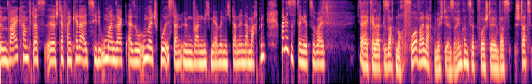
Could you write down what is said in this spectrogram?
im Wahlkampf, dass äh, Stefan Keller als CDU-Mann sagt, also Umweltspur ist dann irgendwann nicht mehr, wenn ich dann in der Macht bin. Wann ist es denn jetzt soweit? Ja, Herr Keller hat gesagt, noch vor Weihnachten möchte er sein Konzept vorstellen, was statt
